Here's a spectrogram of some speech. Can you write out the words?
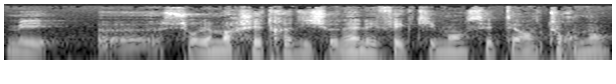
Mais euh, sur les marchés traditionnels, effectivement, c'était un tournant.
